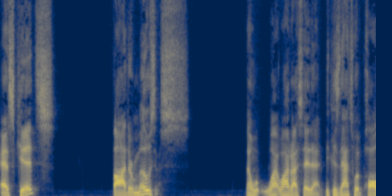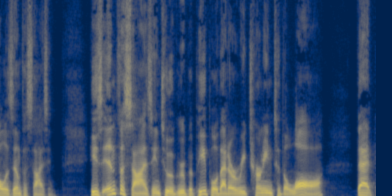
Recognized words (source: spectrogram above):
as kids, Father Moses. Now, why, why did I say that? Because that's what Paul is emphasizing. He's emphasizing to a group of people that are returning to the law that,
